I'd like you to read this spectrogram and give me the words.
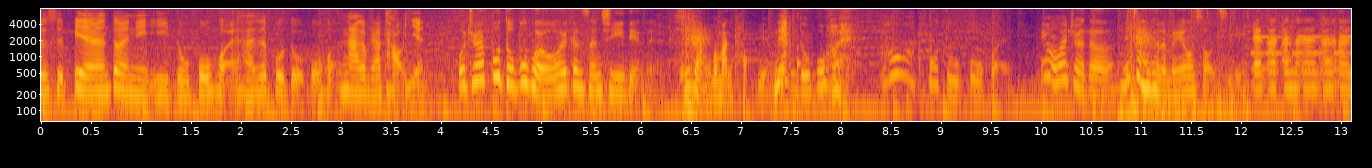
就是别人对你已读不回还是不读不回，哪个比较讨厌？我觉得不读不回我会更生气一点呢。其实两个都蛮讨厌。已读不回，不读不回，因为我会觉得你怎么可能没用手机？安安安安安安。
